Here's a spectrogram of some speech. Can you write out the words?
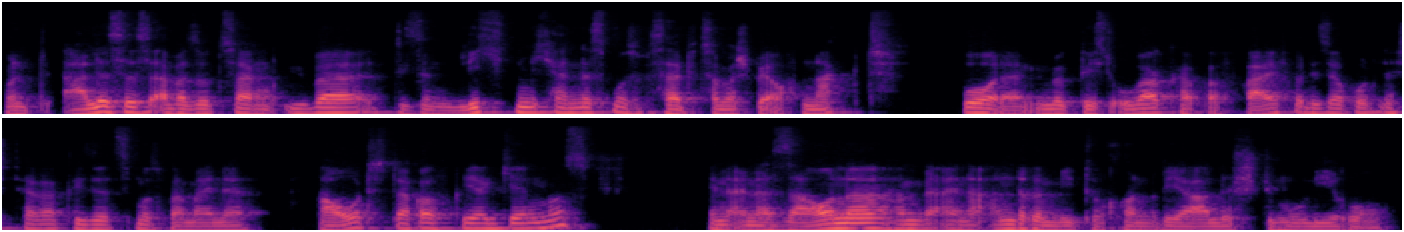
Und alles ist aber sozusagen über diesen Lichtmechanismus, weshalb ich zum Beispiel auch nackt oder möglichst oberkörperfrei vor dieser Rotlichttherapie sitzen muss, weil meine Haut darauf reagieren muss. In einer Sauna haben wir eine andere mitochondriale Stimulierung.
